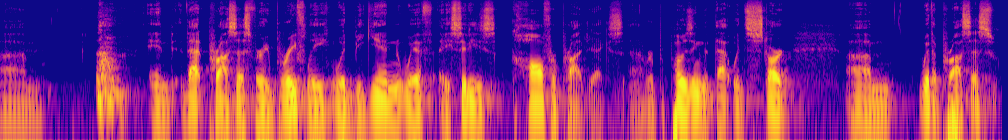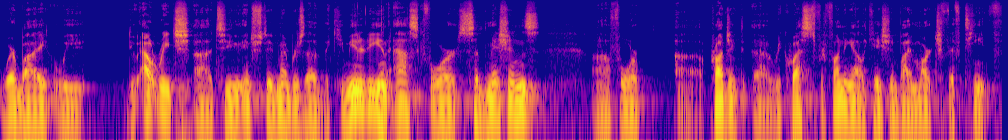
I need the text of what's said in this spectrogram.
um, and that process, very briefly, would begin with a city's call for projects. Uh, we're proposing that that would start um, with a process whereby we do outreach uh, to interested members of the community and ask for submissions uh, for project uh, requests for funding allocation by March 15th.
